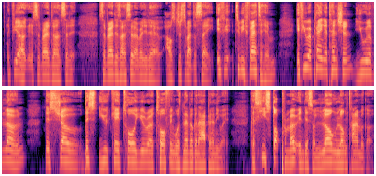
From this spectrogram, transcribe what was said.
if you, uh, Design said it. Design said it already there. I was just about to say, if you, to be fair to him, if you were paying attention, you would have known this show, this UK tour, Euro tour thing was never going to happen anyway. Because he stopped promoting this a long, long time ago.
